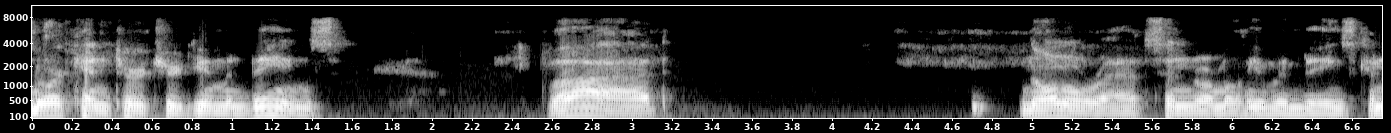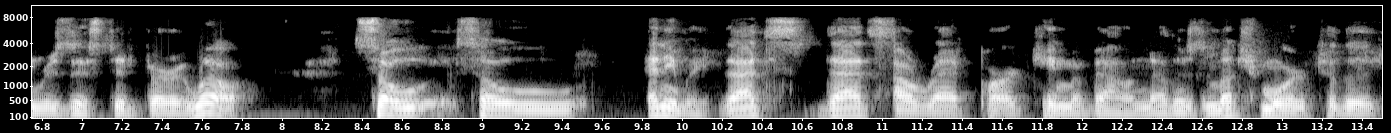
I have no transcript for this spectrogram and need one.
Nor can tortured human beings. But normal rats and normal human beings can resist it very well. So so anyway, that's that's how Rat Park came about. Now there's much more to the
